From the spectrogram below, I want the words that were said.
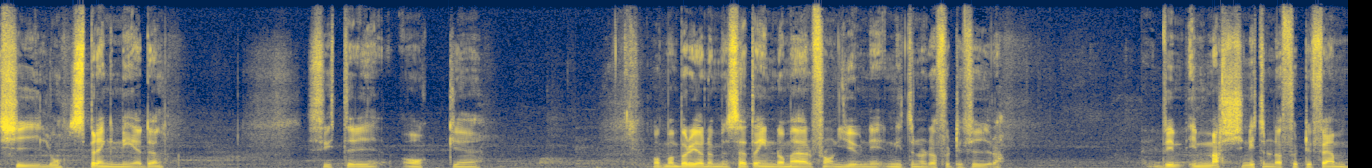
kilo sprängmedel sitter i och eh, Och man började sätta in de här från juni 1944. I mars 1945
